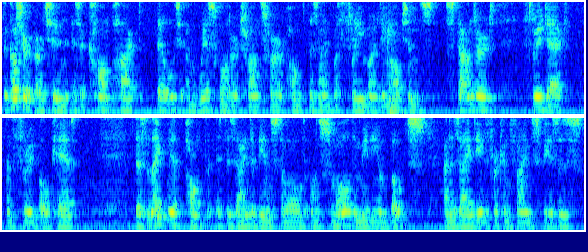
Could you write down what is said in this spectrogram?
The Gusher Urchin is a compact bilge and wastewater transfer pump designed with three mounting options, standard, through deck and through bulkhead. This lightweight pump is designed to be installed on small to medium boats and is ideal for confined spaces.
